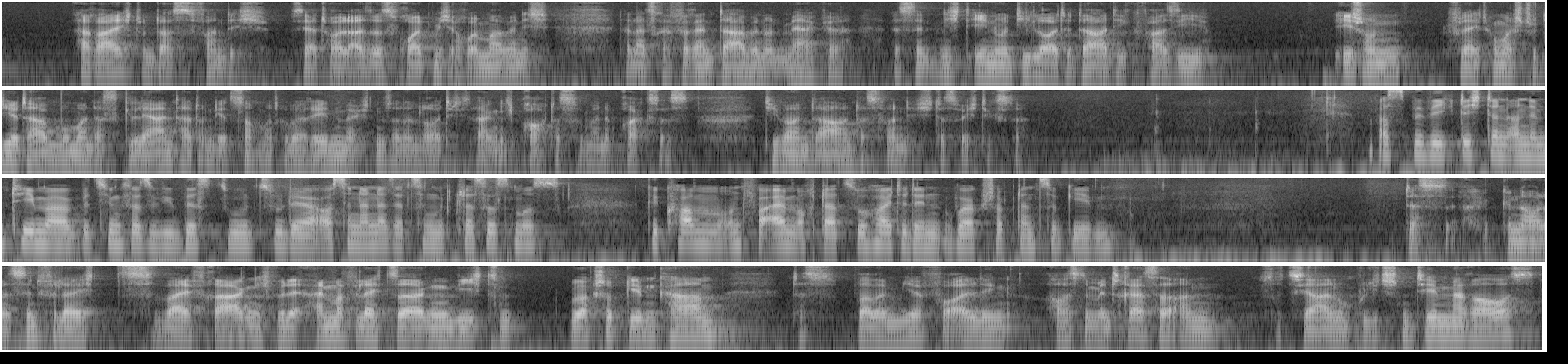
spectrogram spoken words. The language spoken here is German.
erreicht und das fand ich sehr toll. Also es freut mich auch immer, wenn ich dann als Referent da bin und merke, es sind nicht eh nur die Leute da, die quasi eh schon vielleicht irgendwas studiert haben, wo man das gelernt hat und jetzt nochmal drüber reden möchten, sondern Leute, die sagen, ich brauche das für meine Praxis. Die waren da und das fand ich das Wichtigste. Was bewegt dich denn an dem Thema, beziehungsweise wie bist du zu der Auseinandersetzung mit Klassismus gekommen und vor allem auch dazu, heute den Workshop dann zu geben? Das, genau, das sind vielleicht zwei Fragen. Ich würde einmal vielleicht sagen, wie ich zum Workshop geben kam. Das war bei mir vor allen Dingen aus einem Interesse an sozialen und politischen Themen heraus.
